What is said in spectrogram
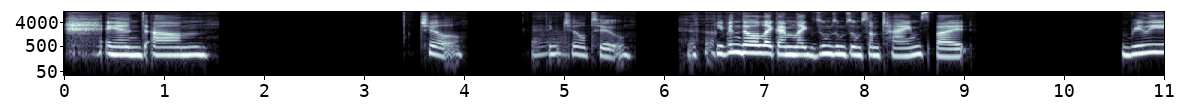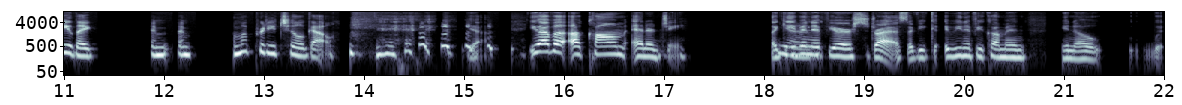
And um chill. I think chill too. Even though like I'm like zoom zoom zoom sometimes, but really like I'm I'm I'm a pretty chill gal. yeah. You have a, a calm energy. Like even if you're stressed, if you even if you come in, you know, w-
